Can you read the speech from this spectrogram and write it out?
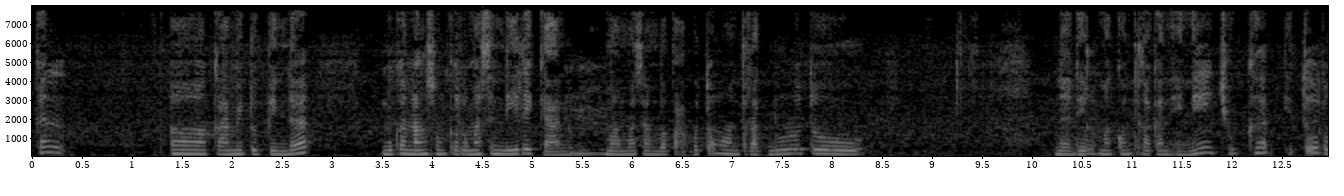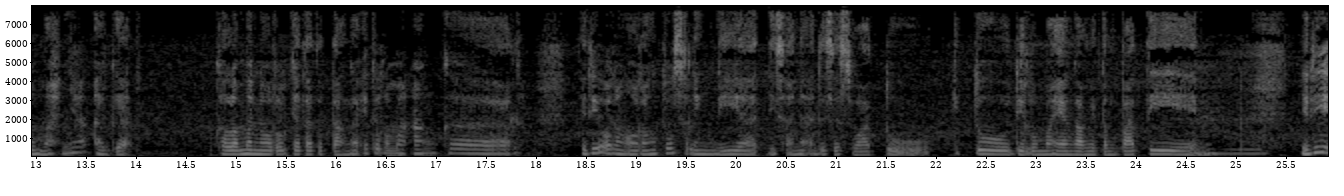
kan eh, kami tuh pindah bukan langsung ke rumah sendiri kan Hmm. mama sama bapak aku tuh ngontrak dulu tuh nah di rumah kontrakan ini juga itu rumahnya agak kalau menurut kata tetangga itu rumah angker jadi orang-orang tuh sering lihat di sana ada sesuatu gitu di rumah yang kami tempatin. Hmm. Jadi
